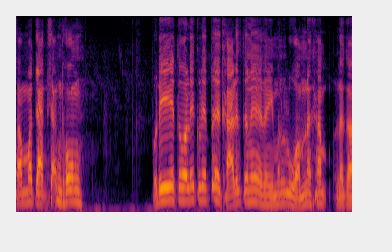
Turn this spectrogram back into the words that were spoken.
ทำมาจากช่างธงพอดีตัวเลกเลเตอร์ขาเลกเตอร์นี่มันหลวมนะครับ แล้วก็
